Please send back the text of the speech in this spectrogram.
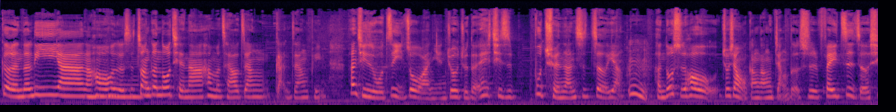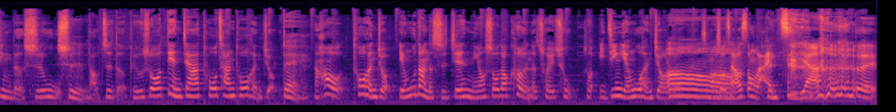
个人的利益啊。然后或者是赚更多钱啊，他们才要这样赶这样拼。但其实我自己做完研究，觉得哎、欸，其实。不全然是这样，嗯，很多时候就像我刚刚讲的，是非自责性的失误是导致的。比如说店家拖餐拖很久，对，然后拖很久，延误到你的时间，你又收到客人的催促，说已经延误很久了，哦，什么时候才要送来？很急呀，啊，对，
